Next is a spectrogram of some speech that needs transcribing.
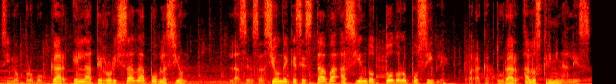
sino provocar en la aterrorizada población la sensación de que se estaba haciendo todo lo posible para capturar a los criminales.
